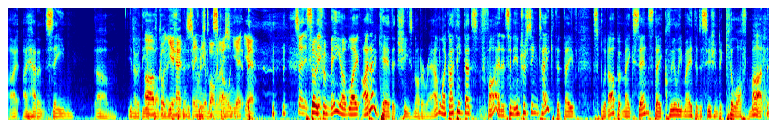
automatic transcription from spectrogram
I, I hadn't seen, um, you know, the Oh, of course, you hadn't seen the Skull abomination yet. Yeah. So, so the- for me, I'm like, I don't care that she's not around. Like, I think that's fine. It's an interesting take that they've split up. It makes sense. They clearly made the decision to kill off Mutt.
